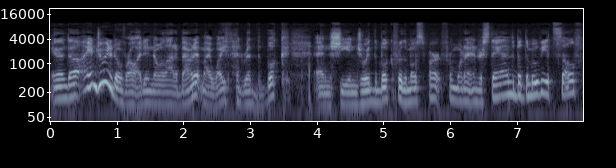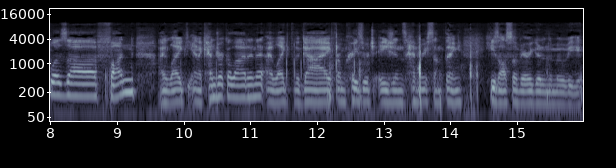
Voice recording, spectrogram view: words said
And uh, I enjoyed it overall. I didn't know a lot about it. My wife had read the book, and she enjoyed the book for the most part, from what I understand. But the movie itself was uh, fun. I liked Anna Kendrick a lot in it. I liked the guy from Crazy Rich Asians, Henry something. He's also very good in the movie.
